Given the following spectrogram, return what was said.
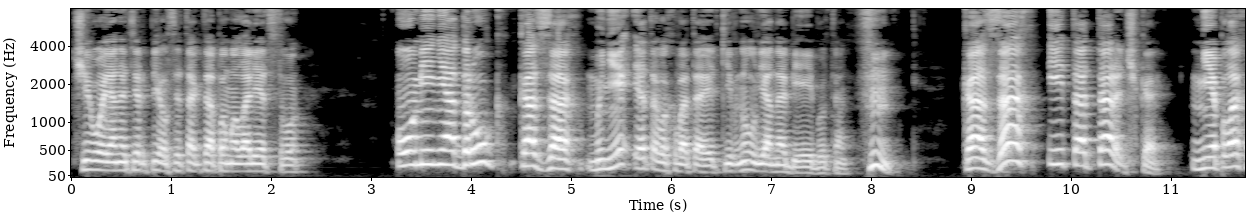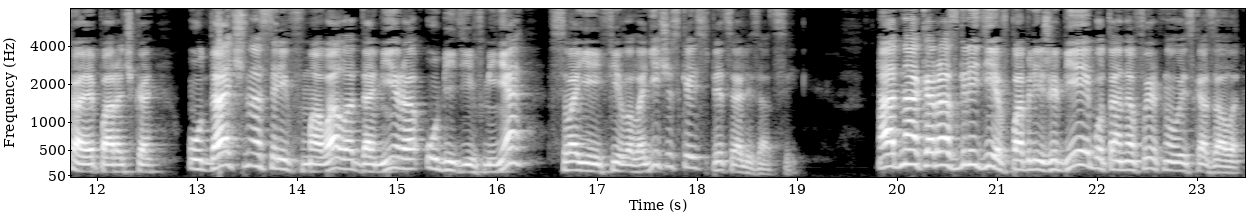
чего я натерпелся тогда по малолетству». «У меня друг казах, мне этого хватает», – кивнул я на Бейбута. «Хм, казах и татарочка, неплохая парочка» удачно срифмовала Дамира, убедив меня в своей филологической специализации. Однако, разглядев поближе Бейбута, она фыркнула и сказала,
